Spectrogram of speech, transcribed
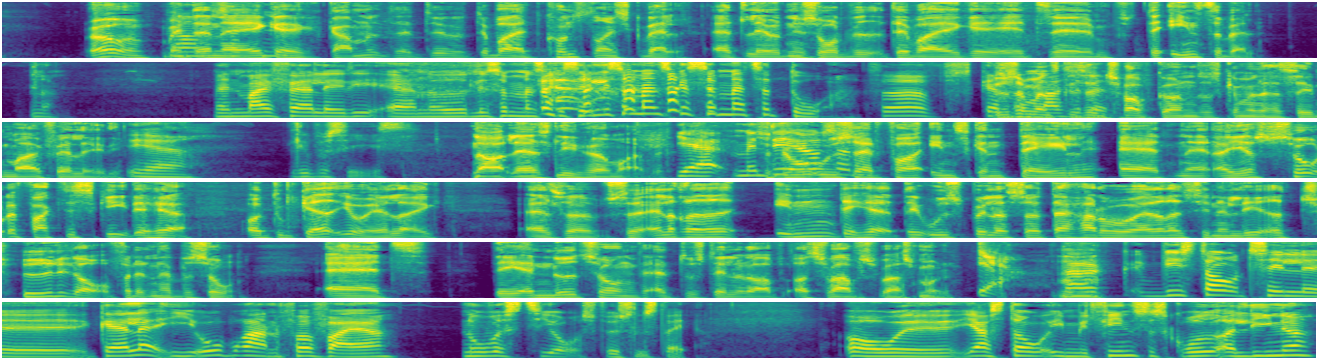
Jo, men Nå, den er ikke gammel. Det, det, det var et kunstnerisk valg at lave den i sort-hvid. Det var ikke et, øh, det eneste valg. Men My Fair Lady er noget, ligesom man skal se, ligesom man skal se Matador. Så skal Ligesom man bare skal se Top Gun, så skal man have set My Fair Lady. Ja, lige præcis. Nå, lad os lige høre mig. Ja, men så det du er udsat sådan- for en skandale af den anden, og jeg så det faktisk ske det her, og du gad jo heller ikke. Altså, så allerede inden det her, det udspiller sig, der har du jo allerede signaleret tydeligt over for den her person, at det er nødtungt, at du stiller dig op og svarer på spørgsmål. Ja, der, mm. vi står til øh, gala i operan for at fejre Novas 10 års fødselsdag. Og øh, jeg står i mit fineste skrud og ligner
